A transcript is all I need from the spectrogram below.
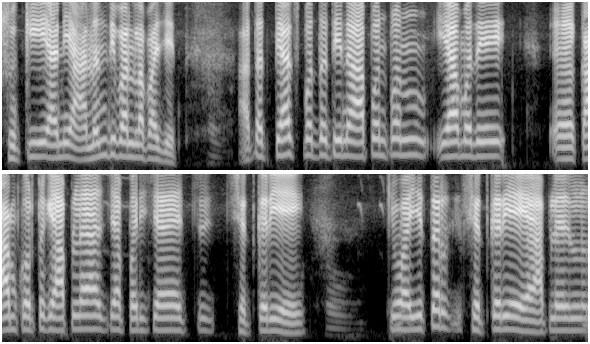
सुखी आणि आनंदी बनला पाहिजेत आता त्याच पद्धतीनं आपण पण यामध्ये काम करतो की आपल्या ज्या परिचयाचे शेतकरी आहे हो. किंवा इतर शेतकरी आहे आपल्याला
